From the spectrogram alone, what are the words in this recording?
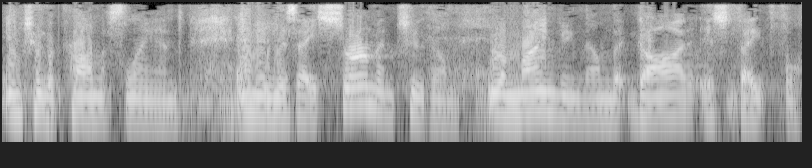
into the promised land. And it is a sermon to them, reminding them that God is faithful.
